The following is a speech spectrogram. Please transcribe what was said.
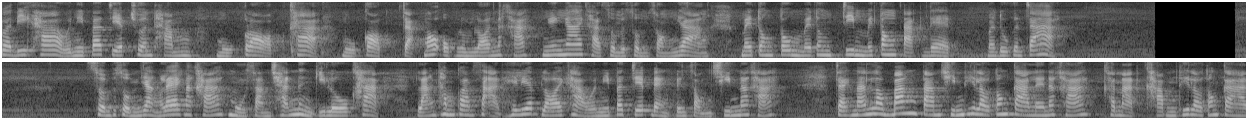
สวัสดีค่ะ วันนี้ป้าเจี๊ยบชวนทำหมูกรอบค่ะ หมูกรอบจากหม้ออบลมร้อนนะคะ ง่ายๆค่ะ ส่วนผสม 2 อย่าง ไม่ต้องต้ม ไม่ต้องจิ้ม ไม่ต้องตากแดด มาดูกันจ้า ส่วนผสมอย่างแรกนะคะ หมู 3 ชั้น 1กิโลค่ะล้างทำความสะอาดให้เรียบร้อยค่ะ วันนี้ป้าเจี๊ยบแบ่งเป็น 2 ชิ้นนะคะ จากนั้นเราบั้งตามชิ้นที่เราต้องการเลยนะคะ ขนาดคำที่เราต้องการ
